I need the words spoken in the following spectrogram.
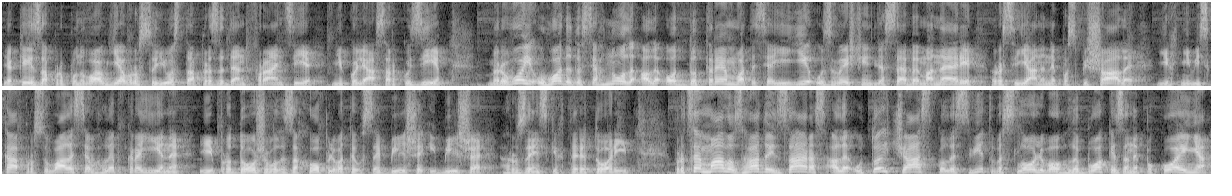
який запропонував Євросоюз та президент Франції Ніколя Саркозі. Мирової угоди досягнули, але от дотримуватися її у звичній для себе манері росіяни не поспішали. Їхні війська просувалися вглиб країни і продовжували захоплювати все більше і більше грузинських територій. Про це мало згадують зараз, але у той час, коли світ висловлював глибоке занепокоєння,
